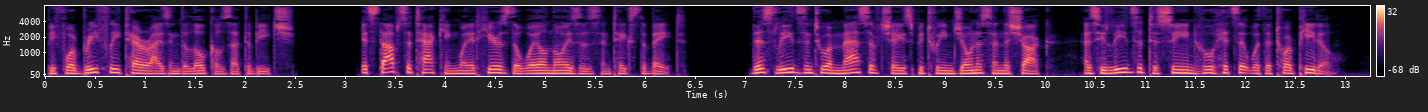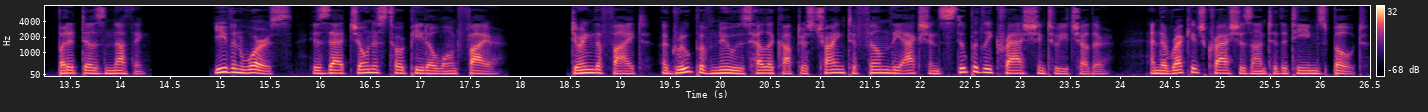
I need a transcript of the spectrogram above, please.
before briefly terrorizing the locals at the beach. It stops attacking when it hears the whale noises and takes the bait. This leads into a massive chase between Jonas and the shark, as he leads it to Suyin who hits it with a torpedo, but it does nothing. Even worse is that Jonas' torpedo won't fire. During the fight, a group of news helicopters trying to film the action stupidly crash into each other, and the wreckage crashes onto the team's boat,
